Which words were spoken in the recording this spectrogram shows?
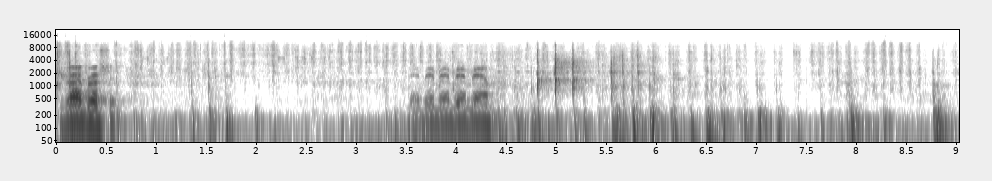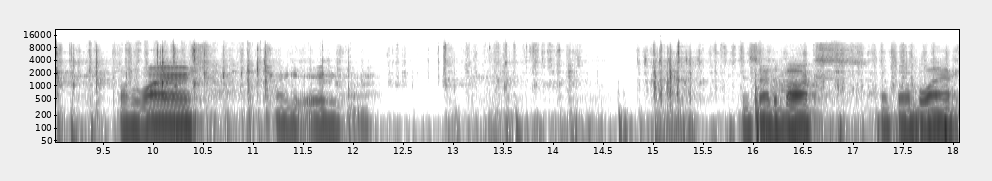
dry brush it. Bam, bam, bam, bam, bam. All the wires. Trying to get everything. Inside the box, that's all black.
